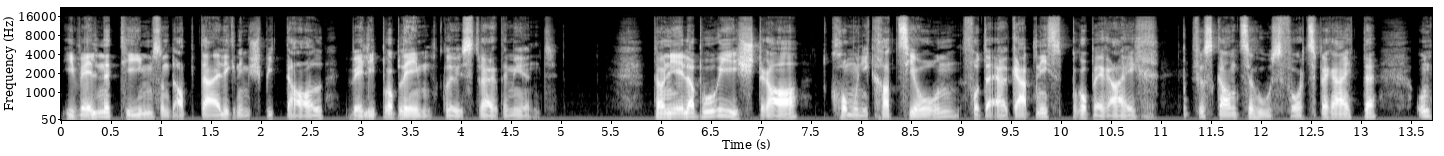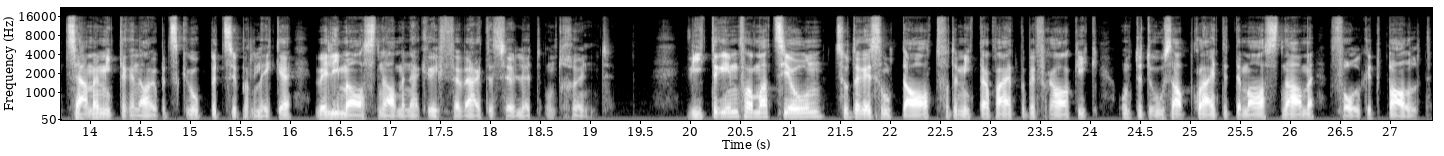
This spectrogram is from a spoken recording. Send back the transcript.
in welchen Teams und Abteilungen im Spital welche Probleme gelöst werden müssen. Daniela Buri ist dran, die Kommunikation von der Ergebnis pro Bereich fürs ganze Haus vorzubereiten und zusammen mit einer Arbeitsgruppe zu überlegen, welche Maßnahmen ergriffen werden sollen und können. Weitere Informationen zu den Resultaten der Mitarbeiterbefragung und den daraus abgeleiteten Maßnahmen folgen bald.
